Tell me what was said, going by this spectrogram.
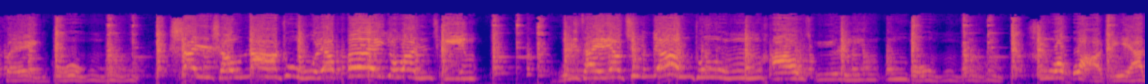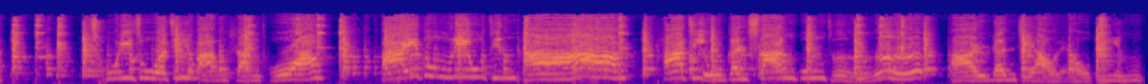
费功，伸手拿住了裴元庆，会在了军营中好去领功。说话间。催坐骑往上闯，摆动刘金堂，他就跟三公子二人叫了兵。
